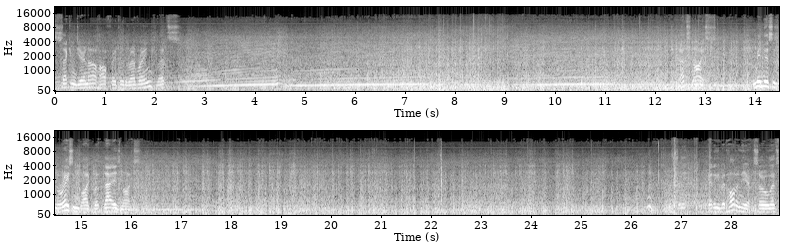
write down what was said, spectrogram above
Second gear now, halfway through the rev range. Let's That's nice. I mean, this isn't a racing bike, but that is nice. Ooh, Actually, getting a bit hot in here, so let's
